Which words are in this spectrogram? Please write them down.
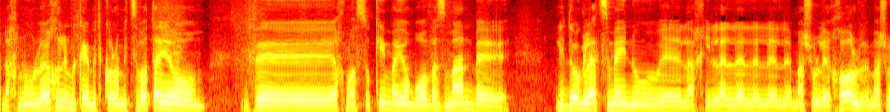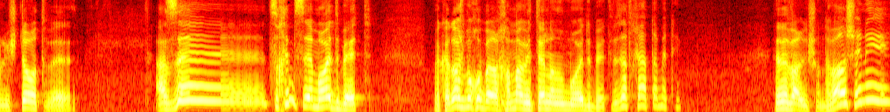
אנחנו לא יכולים לקיים את כל המצוות היום, ואנחנו עסוקים היום רוב הזמן ב... לדאוג לעצמנו, אה, להכיל, למשהו לאכול ומשהו לשתות. ו... אז uh, צריכים מועד ב', והקדוש ברוך הוא ברחמיו ייתן לנו מועד ב', וזה תחיית המתים. זה דבר ראשון. דבר שני,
